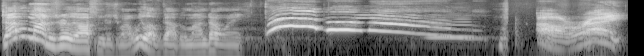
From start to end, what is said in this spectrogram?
Gabumon is really awesome, Digimon. We love Gabumon, don't we? Gabumon! Alright!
